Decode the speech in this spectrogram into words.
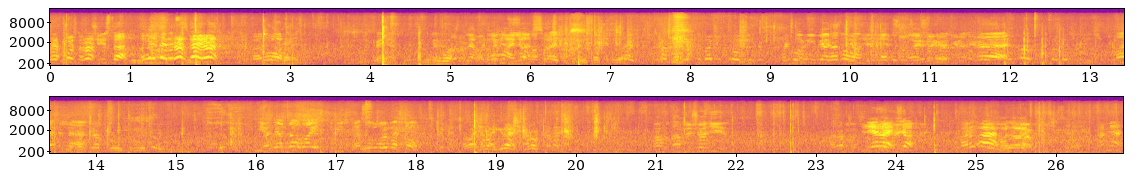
Раз, можно, раз. Чисто. Раз, дай, раз. Хорош. Там же еще один. Лера, все. А, на мяч.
